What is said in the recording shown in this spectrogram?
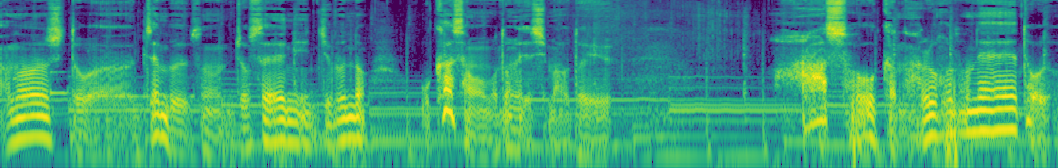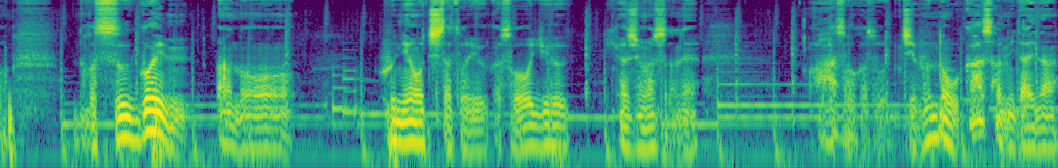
あの人は全部その女性に自分のお母さんを求めてしまうという。ああそうかなるほどねと。なんかすごいあの腑に落ちたというかそういう気がしましたね。ああそうかそう。自分のお母さんみたいな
